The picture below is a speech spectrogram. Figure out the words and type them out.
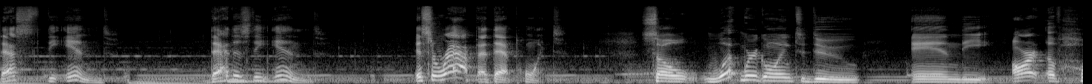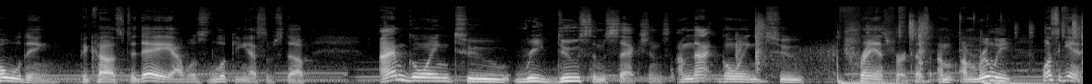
that's the end. That is the end. It's a wrap at that point. So, what we're going to do in the art of holding, because today I was looking at some stuff, I'm going to redo some sections. I'm not going to transfer because I'm, I'm really, once again,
